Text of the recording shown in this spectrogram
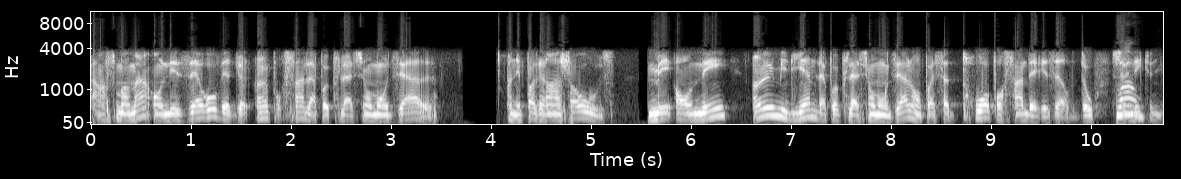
en ce moment, on est 0,1% de la population mondiale. On n'est pas grand-chose. Mais on est un millième de la population mondiale, on possède 3% des réserves d'eau. Ce n'est qu'une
